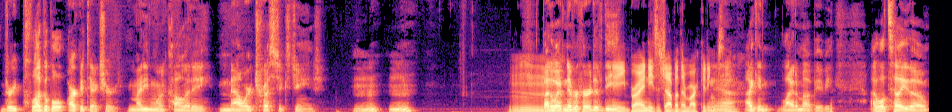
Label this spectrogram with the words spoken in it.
very pluggable architecture. You might even want to call it a malware trust exchange. hmm hmm Mm. By the way, I've never heard of the. Hey, Brian needs a job on their marketing yeah, team. I can light them up, baby. I will tell you though,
